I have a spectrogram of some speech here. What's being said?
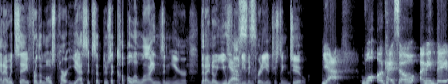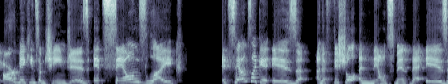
And I would say for the most part, yes, except there's a couple of lines in here that I know you yes. found even pretty interesting too. Yeah. Well, okay. So, I mean, they are making some changes. It sounds like it sounds like it is an official announcement that is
